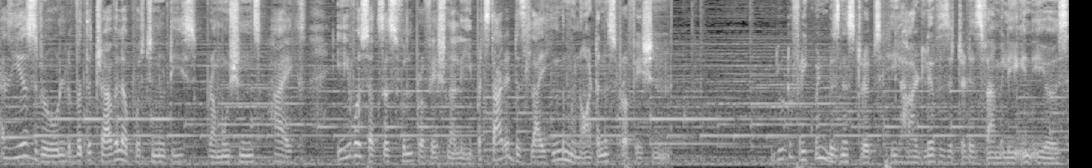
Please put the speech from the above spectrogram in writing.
As years rolled with the travel opportunities, promotions, hikes, he was successful professionally but started disliking the monotonous profession. Due to frequent business trips, he hardly visited his family in years.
